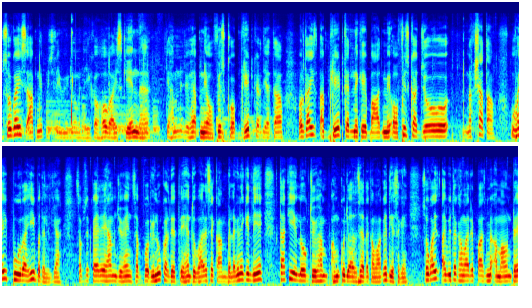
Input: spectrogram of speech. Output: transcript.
सो so गाइस आपने पिछले वीडियो में देखा होगा इसके अंदर कि हमने जो है अपने ऑफ़िस को अपडेट कर दिया था। और गाइस अपडेट करने के बाद में ऑफ़िस का जो नक्शा था वही पूरा ही बदल गया। सबसे पहले हम जो है इन सबको रिन्यू कर देते हैं दोबारा से काम पे लगने के लिए, ताकि ये लोग जो है हम, हमको ज़्यादा से ज़्यादा कमा के दे सकें। सो गाइस अभी तक हमारे पास में अमाउंट है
